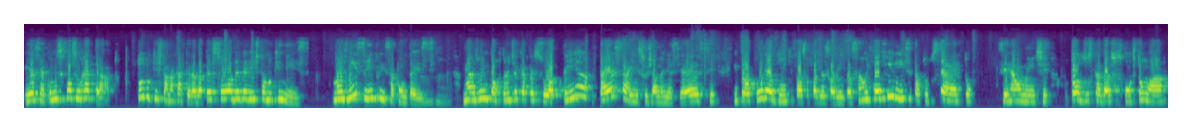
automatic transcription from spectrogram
E assim, é como se fosse um retrato. Tudo que está na carteira da pessoa deveria estar no CNIS. Mas nem sempre isso acontece. Uhum. Mas o importante é que a pessoa tenha, peça isso já no INSS e procure alguém que possa fazer essa orientação e conferir se está tudo certo, se realmente todos os cadastros constam lá.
